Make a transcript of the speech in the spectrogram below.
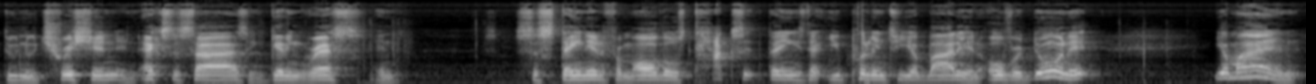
through nutrition and exercise and getting rest and sustaining from all those toxic things that you put into your body and overdoing it, your mind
